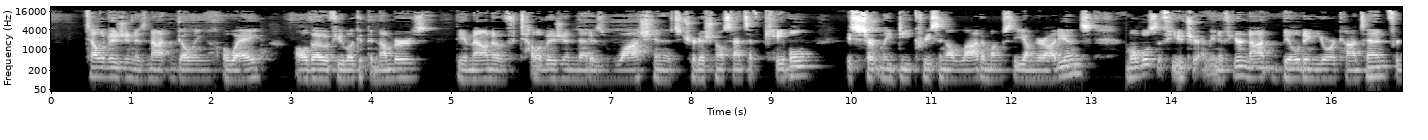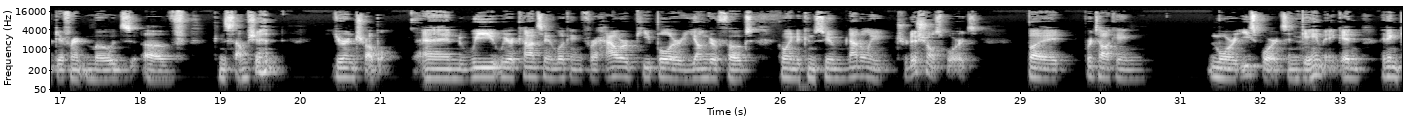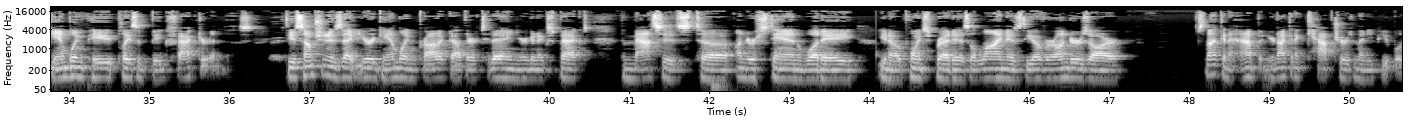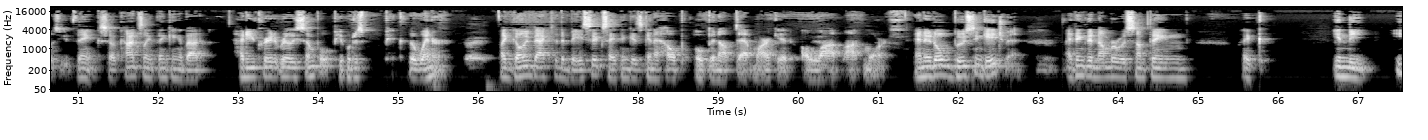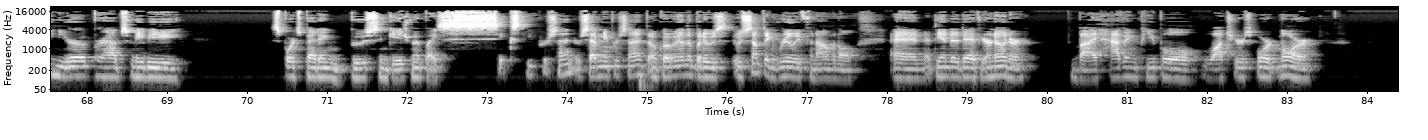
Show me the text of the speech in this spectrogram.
television is not going away. Although if you look at the numbers, the amount of television that is watched in its traditional sense of cable is certainly decreasing a lot amongst the younger audience. Mobile's the future. I mean, if you're not building your content for different modes of consumption, you're in trouble. And we, we are constantly looking for how are people or younger folks going to consume not only traditional sports, but we're talking more esports and mm-hmm. gaming. And I think gambling pay, plays a big factor in this. The assumption is that you're a gambling product out there today and you're going to expect the masses to understand what a, you know, point spread is, a line is, the over unders are it's not going to happen. You're not going to capture as many people as you think. So constantly thinking about how do you create it really simple? People just pick the winner. Like going back to the basics, I think is going to help open up that market a lot, lot more. And it'll boost engagement. Mm-hmm. I think the number was something like in the, in Europe, perhaps maybe sports betting boosts engagement by 60% or 70%. Don't quote me on that, but it was, it was something really phenomenal. And at the end of the day, if you're an owner, by having people watch your sport more,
